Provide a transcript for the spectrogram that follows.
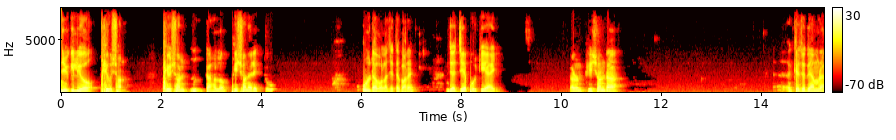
নিউক্লিয় ফিউশন। ফিউশনটা হলো ফিশনের একটু উল্টা বলা যেতে পারে, যে যে প্রক্রিয়ায়, কারণ ফিশনটা কে যদি আমরা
